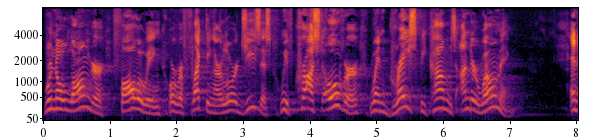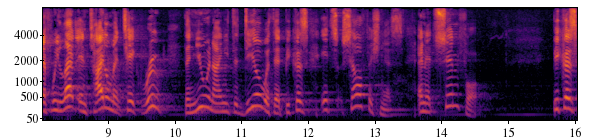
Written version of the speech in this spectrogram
We're no longer following or reflecting our Lord Jesus. We've crossed over when grace becomes underwhelming. And if we let entitlement take root, then you and I need to deal with it because it's selfishness and it's sinful. Because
